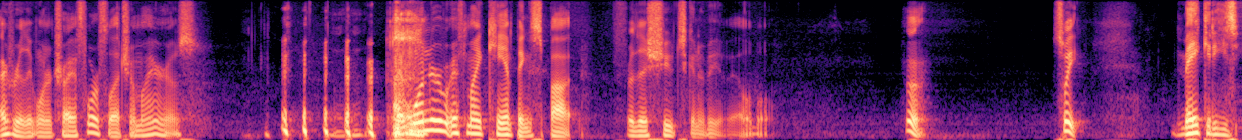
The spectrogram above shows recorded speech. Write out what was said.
I really want to try a four fletch on my arrows. I wonder if my camping spot for this shoot's going to be available. Huh. Sweet. Make it easy.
